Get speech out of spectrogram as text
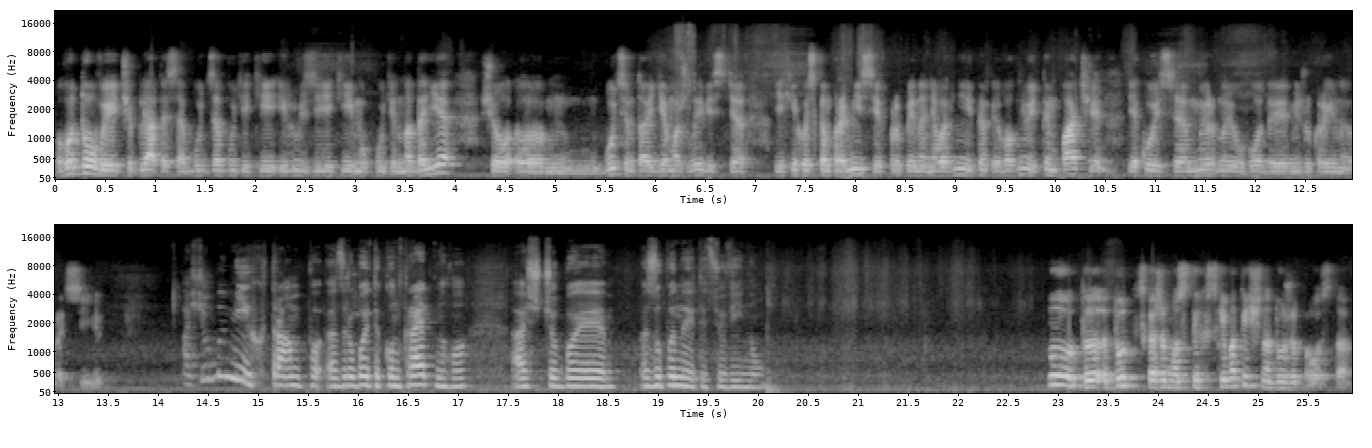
готовий чіплятися будь за будь-які ілюзії, які йому Путін надає. Що ем, буцімто є можливість е, якихось компромісів, припинення вогні вогню, і тим паче якоїсь мирної угоди між Україною і Росією. А що би міг Трамп зробити конкретного, щоб зупинити цю війну? Ну тут, скажімо, схематично дуже просто.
